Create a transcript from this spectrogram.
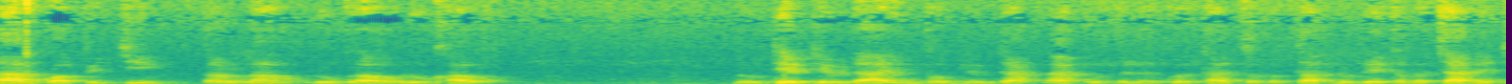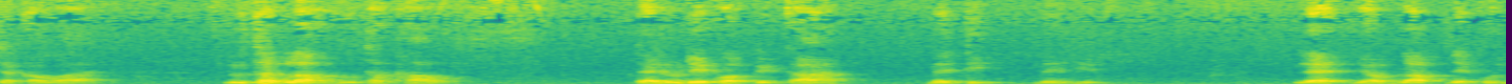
ตามความเป็นจริง ต้องเรารู้เรารู้เขารู้เทพเทวดาอินทร์ยมยักษ์อาคุตเป็นเรื่องคนทานสมบัติรู้ในธรรมชาติในจักรวาลรู้ทั้งเรารู้ทั้งเขา แต่รู้ในความเป็นกลางไม่ติดไม่ยึด และยอมรับในผล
